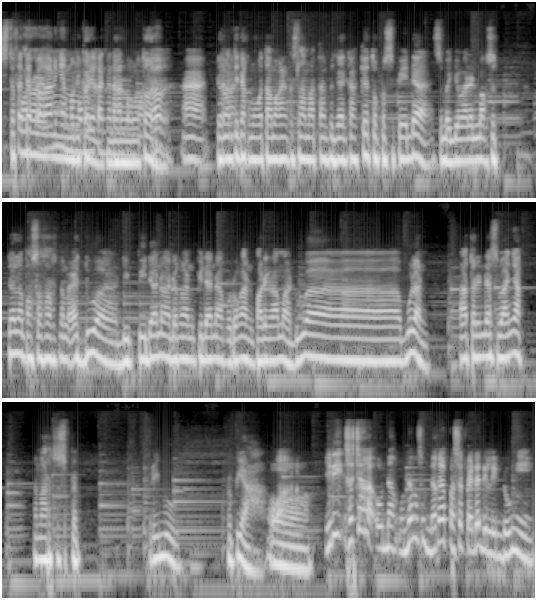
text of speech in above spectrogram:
Setiap, Setiap orang yang mengemudikan kendaraan bermotor, nah, dengan jangan- tidak mengutamakan keselamatan pejalan kaki atau pesepeda sebagaimana dimaksud dalam pasal 106 ayat 2 dipidana dengan pidana kurungan paling lama 2 bulan atau denda sebanyak 600 pe- ribu rupiah. Wah. Oh. Jadi secara undang-undang sebenarnya pesepeda dilindungi.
